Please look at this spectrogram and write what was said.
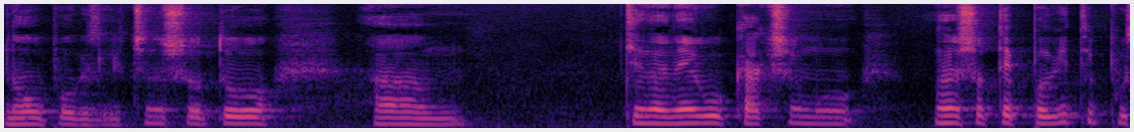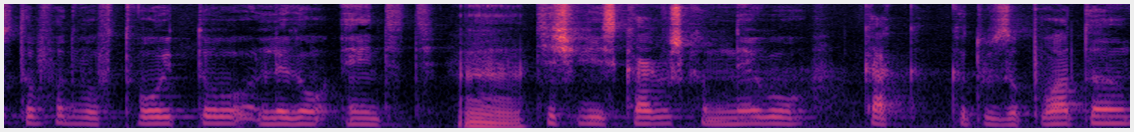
Много по-различна, защото ам, ти на него как ще му защото те парите постъпват в твоето legal entity. Mm. Ти ще ги изкарваш към него как? Като заплата,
